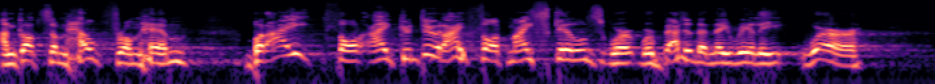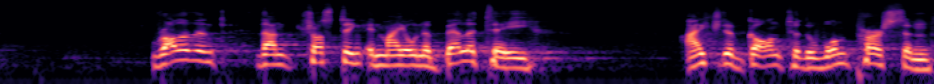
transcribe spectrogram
and got some help from him, but I thought I could do it. I thought my skills were, were better than they really were. Rather than, than trusting in my own ability, I should have gone to the one person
